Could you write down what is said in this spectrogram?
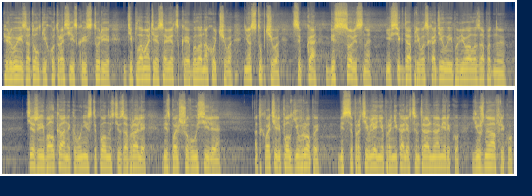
Впервые за долгий ход российской истории дипломатия советская была находчива, неотступчива, цепка, бессовестна и всегда превосходила и побивала западную. Те же и Балканы коммунисты полностью забрали без большого усилия. Отхватили пол Европы, без сопротивления проникали в Центральную Америку, Южную Африку,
